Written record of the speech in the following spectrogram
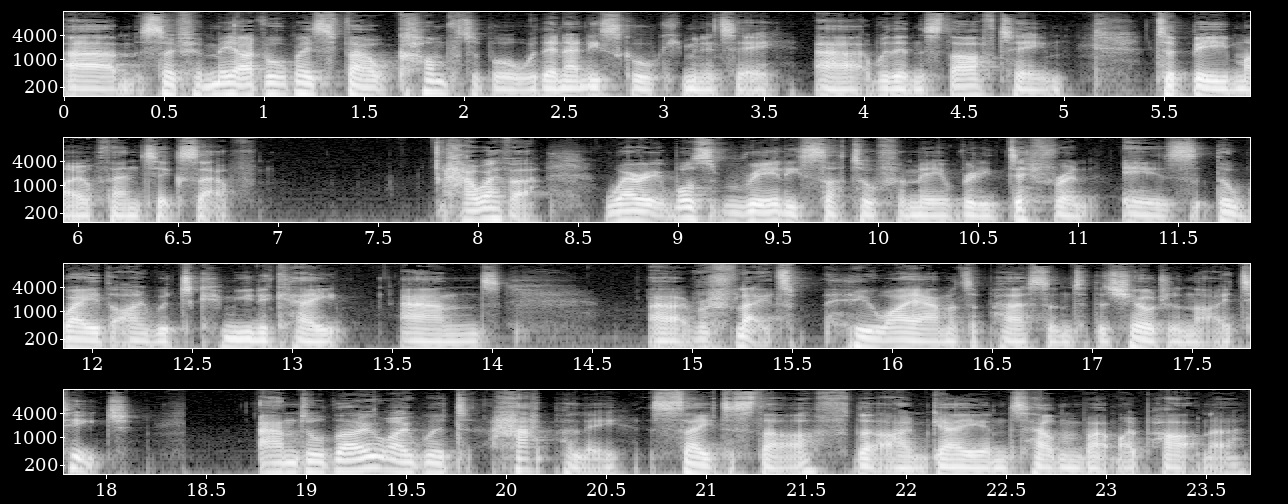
Um, so for me, I've always felt comfortable within any school community, uh, within the staff team, to be my authentic self. However, where it was really subtle for me, really different, is the way that I would communicate and uh, reflect who I am as a person to the children that I teach. And although I would happily say to staff that I'm gay and tell them about my partner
